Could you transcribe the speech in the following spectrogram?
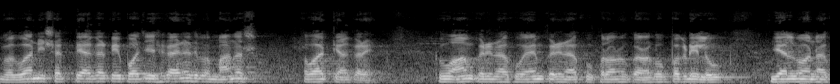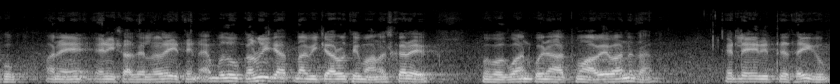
ભગવાનની શક્તિ આગળ કંઈ પહોંચી શકાય નથી, પણ માણસ અવાજ ત્યાં કરે. હું આમ કરી નાખું, એમ કરી નાખું, ફલાણું કરી નાખું, પકડી લઉં, જેલમાં નાખું. અને એની સાથે લડાઈ થઈને એમ બધું ઘણી જાતના વિચારોથી માણસ કરે ભગવાન કોઈના હાથમાં આવેવા નતા. એટલે એ રીતે થઈ ગયું.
